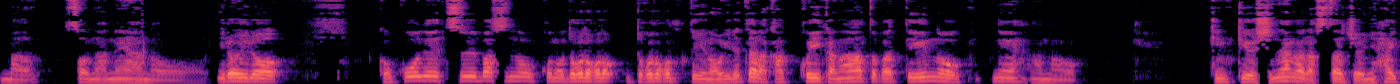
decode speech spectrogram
まあ、そんなね、あの、いろいろ、ここでツーバスのこのどこどこどこどこっていうのを入れたらかっこいいかなとかっていうのをね、あの、研究しながらスタジオに入っ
